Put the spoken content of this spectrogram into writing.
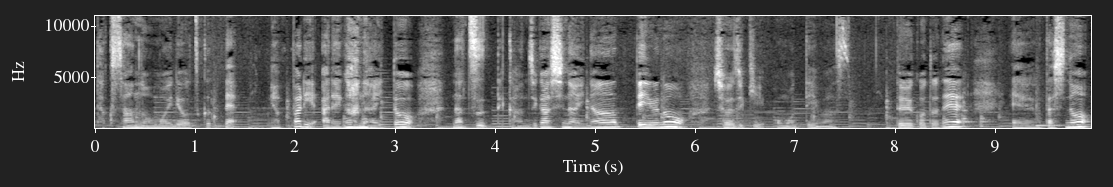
たくさんの思い出を作ってやっぱりあれがないと夏って感じがしないなっていうのを正直思っています。ということで、えー、私の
